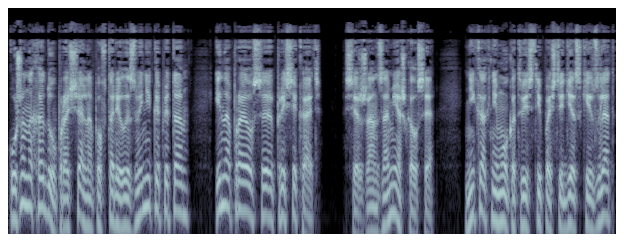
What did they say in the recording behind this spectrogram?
уже на ходу прощально повторил «извини, капитан» и направился пресекать. Сержант замешкался, никак не мог отвести почти детский взгляд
